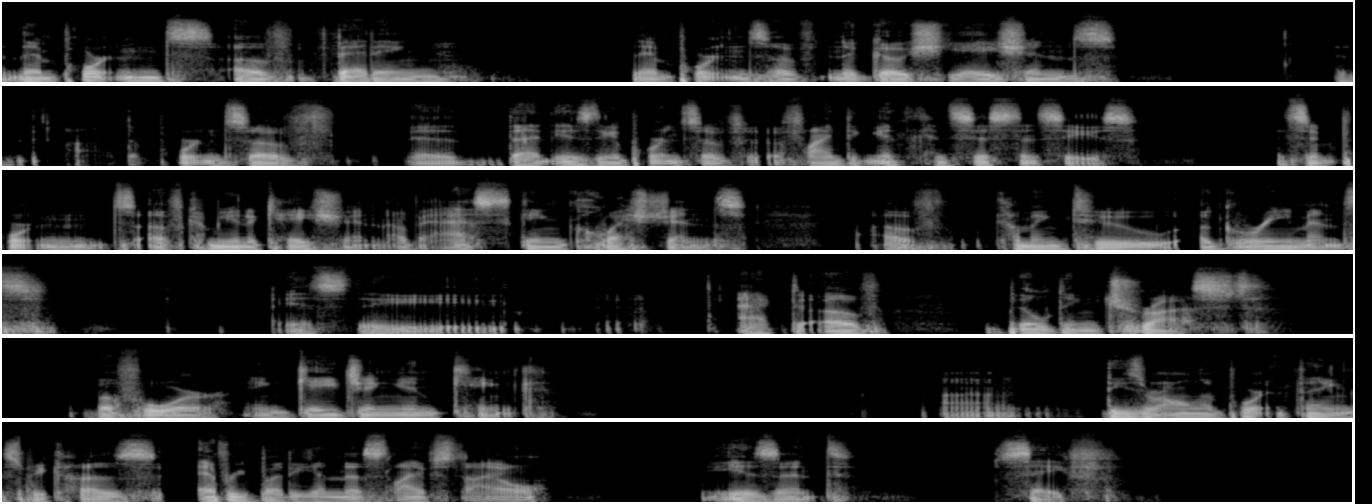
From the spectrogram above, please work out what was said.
the importance of vetting, the importance of negotiations, the importance of uh, that is the importance of finding inconsistencies. It's importance of communication, of asking questions, of coming to agreements. It's the act of building trust before engaging in kink. Uh, these are all important things because everybody in this lifestyle isn't safe.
